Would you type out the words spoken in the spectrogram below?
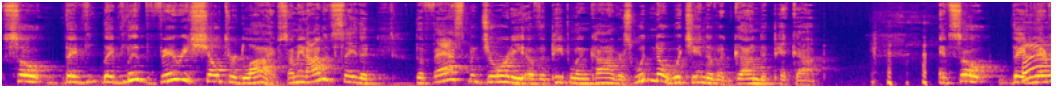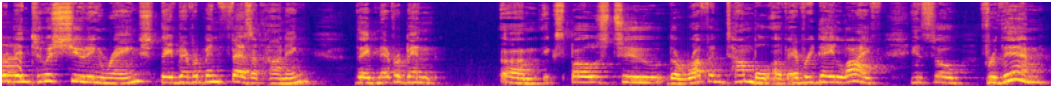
so they've, they've lived very sheltered lives. I mean, I would say that the vast majority of the people in Congress wouldn't know which end of a gun to pick up. And so they've never been to a shooting range. They've never been pheasant hunting. They've never been um, exposed to the rough and tumble of everyday life. And so for them,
